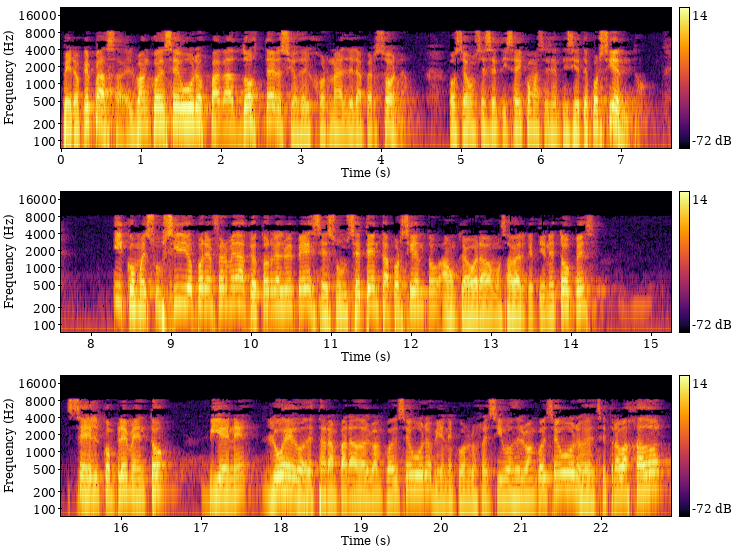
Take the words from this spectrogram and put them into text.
Pero ¿qué pasa? El banco de seguros paga dos tercios del jornal de la persona, o sea, un 66,67%. Y como el subsidio por enfermedad que otorga el BPS es un 70%, aunque ahora vamos a ver que tiene topes, el complemento viene luego de estar amparado al banco de seguros, viene con los recibos del banco de seguros ese trabajador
